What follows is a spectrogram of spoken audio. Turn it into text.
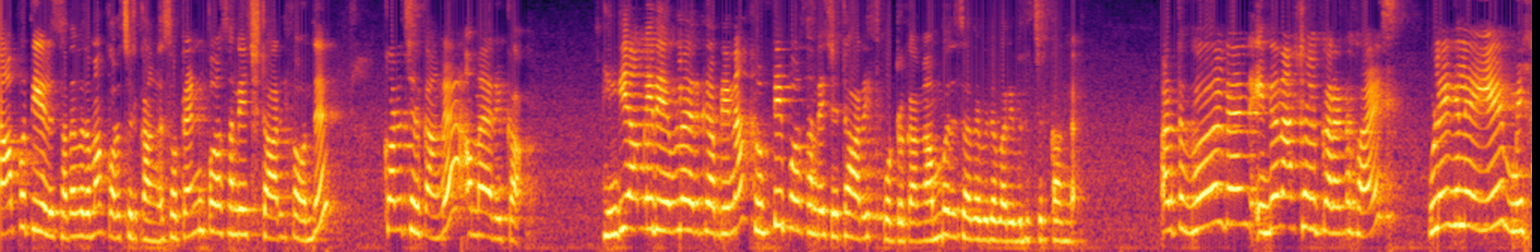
நாற்பத்தி ஏழு சதவீதமாக குறைச்சிருக்காங்க. ஸோ டென் பர்சன்டேஜ் டாரிஃபை வந்து குறைச்சிருக்காங்க அமெரிக்கா. இந்தியா மீது எவ்வளோ இருக்குது அப்படின்னா ஃபிஃப்டி பர்சன்டேஜ் டாரிஃப் போட்டிருக்காங்க. ஐம்பது சதவீத வரி விதிச்சிருக்காங்க. அடுத்து world and international current affairs உலகிலேயே மிக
